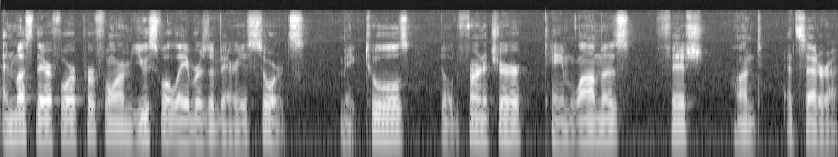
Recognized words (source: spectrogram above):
and must therefore perform useful labors of various sorts make tools, build furniture, tame llamas, fish, hunt, etc.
